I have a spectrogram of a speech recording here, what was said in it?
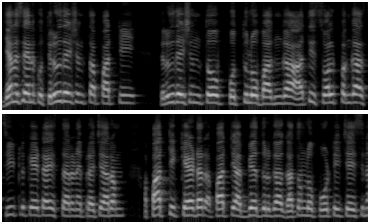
జనసేనకు తెలుగుదేశం పార్టీ తెలుగుదేశంతో పొత్తులో భాగంగా అతి స్వల్పంగా సీట్లు కేటాయిస్తారనే ప్రచారం ఆ పార్టీ కేడర్ ఆ పార్టీ అభ్యర్థులుగా గతంలో పోటీ చేసిన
